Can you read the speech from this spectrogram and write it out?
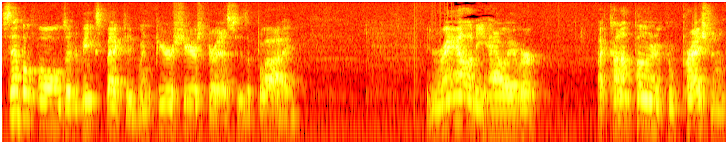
Simple folds are to be expected when pure shear stress is applied. In reality, however, a component of compression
